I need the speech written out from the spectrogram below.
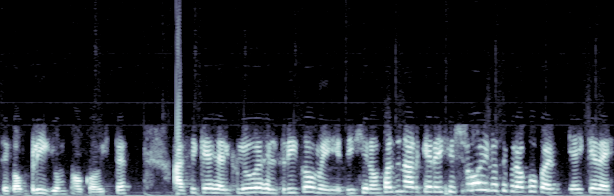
se complique un poco, ¿viste? Así que desde el club, desde el Trico, me dijeron, falta una arquera, y dije, yo voy, no se preocupen, y ahí quedé.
